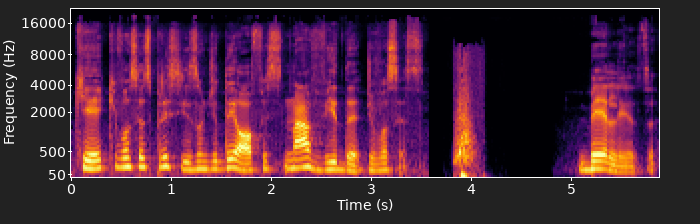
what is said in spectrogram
que, que vocês precisam de The Office na vida de vocês. Beleza.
